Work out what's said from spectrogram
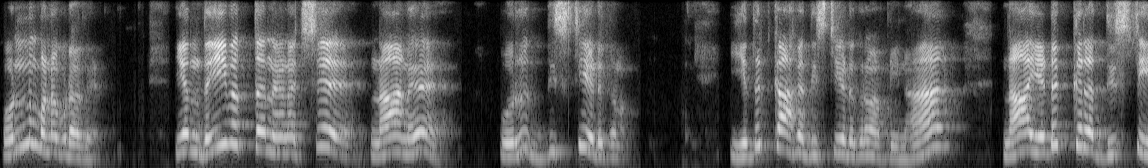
ஒன்றும் பண்ணக்கூடாது. என் தெய்வத்தை நினச்சி நான் ஒரு திஷ்டி எடுக்கணும். எதற்காக திஷ்டி எடுக்கிறோம் அப்படின்னா நான் எடுக்கிற திஷ்டி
